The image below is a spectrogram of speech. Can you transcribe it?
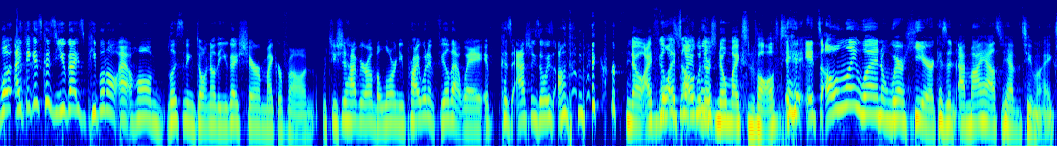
Well, I think it's because you guys, people don't at home listening, don't know that you guys share a microphone, which you should have your own. But Lauren, you probably wouldn't feel that way if because Ashley's always on the microphone. No, I feel Well, this it's way only- when there's no mics involved. It's only when we're here because at my house we have the two mics.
